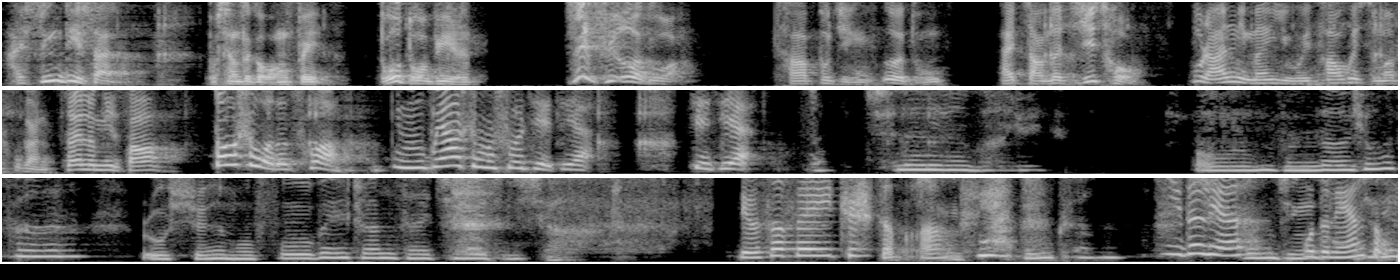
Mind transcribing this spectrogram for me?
还心地善良，不像这个王妃咄咄逼人，极其恶毒啊！她不仅恶毒，还长得极丑，不然你们以为她为什么不敢摘了面纱？都是我的错，你们不要这么说姐姐。姐姐。如雪沫抚慰站在阶梯下。柳侧妃，这是怎么了？你你的脸，我的脸怎么？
